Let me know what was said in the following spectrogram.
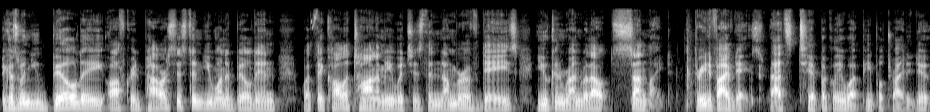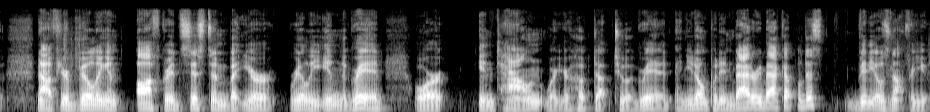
Because when you build a off-grid power system, you want to build in what they call autonomy, which is the number of days you can run without sunlight. Three to five days. That's typically what people try to do. Now, if you're building an off-grid system, but you're really in the grid, or in town where you're hooked up to a grid and you don't put in battery backup, well, this video is not for you.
